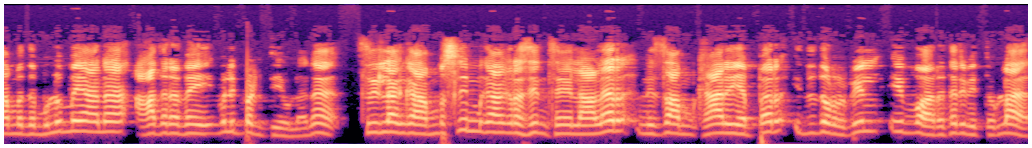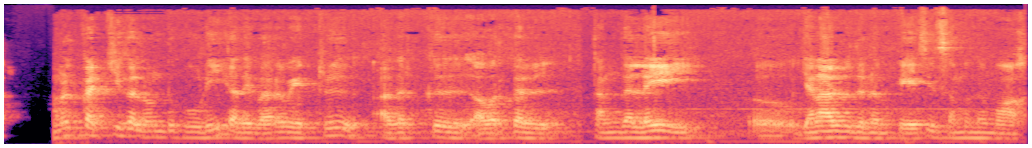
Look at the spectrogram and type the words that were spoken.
தமது முழுமையான ஆதரவை வெளிப்படுத்தியுள்ளன. ஸ்ரீலங்கா முஸ்லிம் காங்கிரசின் செயலாளர் நிசாம் காரியப்பர் இது தொடர்பில் இவ்வாறு தெரிவித்துள்ளார். தமிழ் கட்சிகள் ஒன்று கூடி அதை வரவேற்று அதற்கு அவர்கள் தங்களை அஹ், ஜனாதிபதியிடம் பேசி சம்பந்தமாக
